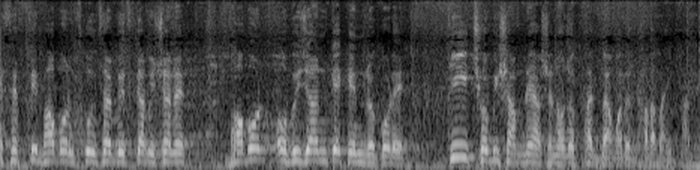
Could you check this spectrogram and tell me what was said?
এসএসসি ভবন স্কুল সার্ভিস কমিশনের ভবন অভিযানকে কেন্দ্র করে কি ছবি সামনে আসে নজর থাকবে আমাদের ধারাবাহিকভাবে।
